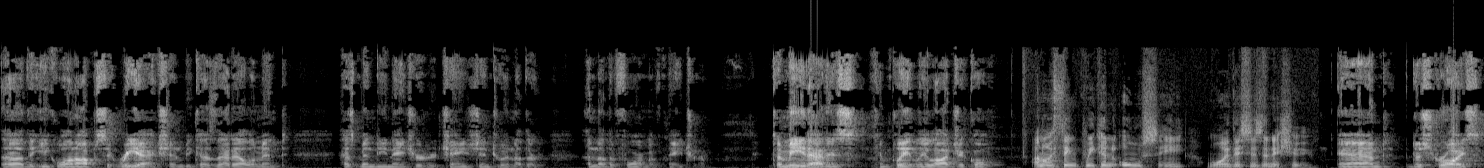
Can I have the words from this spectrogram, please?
uh, the equal and opposite reaction because that element has been denatured or changed into another another form of nature. To me, that is completely logical. And I think we can all see why this is an issue. And destroys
